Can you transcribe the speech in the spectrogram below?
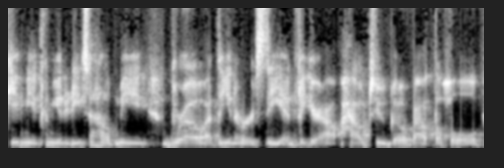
gave me a community to help me grow at the university and figure out how to go about the whole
